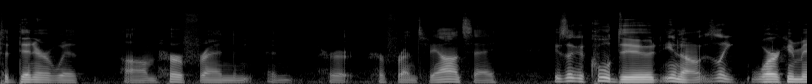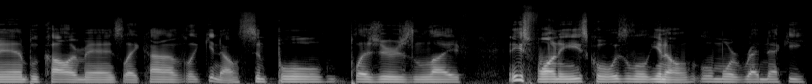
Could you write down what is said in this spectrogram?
to dinner with um, her friend and, and her her friend's fiance. He's like a cool dude, you know. He's like working man, blue collar man. He's like kind of like you know simple pleasures in life, and he's funny. He's cool. He's a little you know a little more rednecky,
